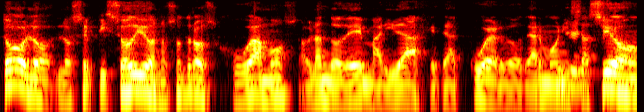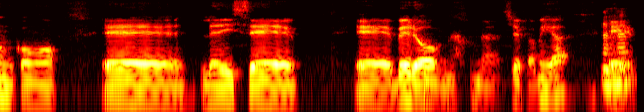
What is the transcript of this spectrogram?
todos los episodios nosotros jugamos hablando de maridajes, de acuerdos, de armonización, como eh, le dice eh, Vero, una, chef amiga. Eh,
